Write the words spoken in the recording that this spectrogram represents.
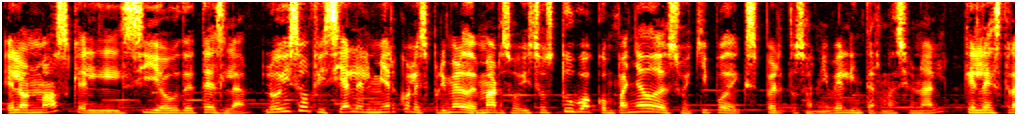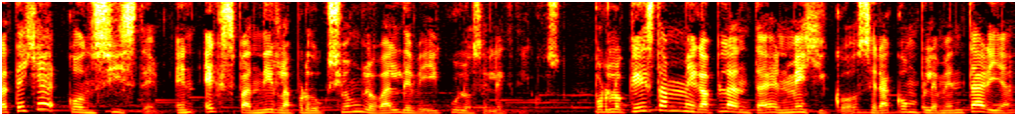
Elon Musk, el CEO de Tesla, lo hizo oficial el miércoles 1 de marzo y sostuvo, acompañado de su equipo de expertos a nivel internacional, que la estrategia consiste en expandir la producción global de vehículos eléctricos. Por lo que esta megaplanta en México será complementaria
